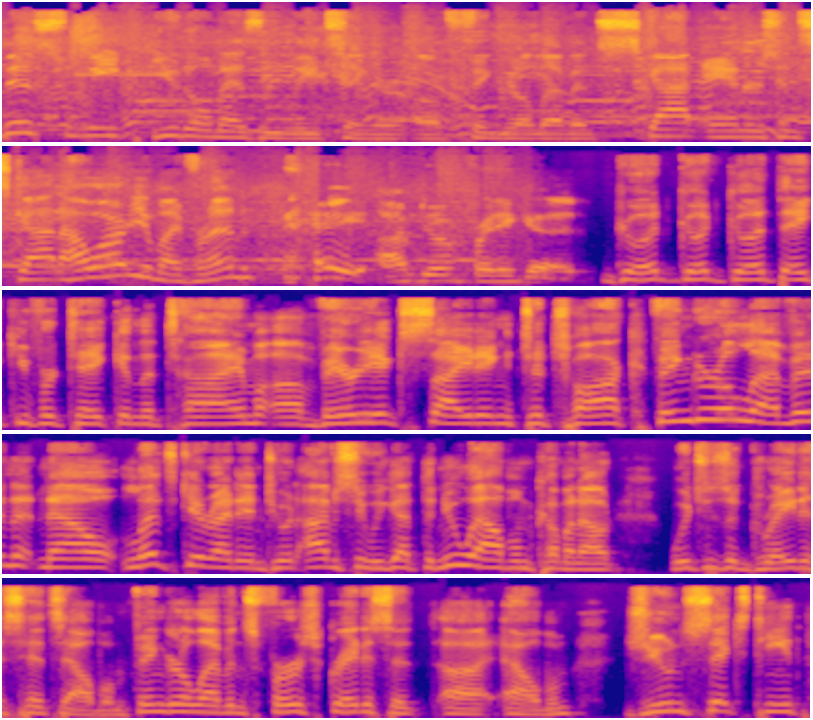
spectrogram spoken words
this week. You know him as the lead singer of Finger Eleven, Scott Anderson. Scott, how are you, my friend? Hey, I'm doing pretty good. Good, good, good. Thank you for taking the time. Uh, very exciting to talk Finger Eleven. Now, let's get right into it. Obviously, we got the new album coming out, which is a greatest hits album. Finger Eleven's first greatest hit uh, album, June 16th.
